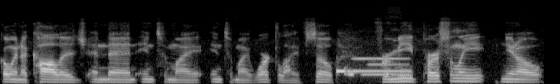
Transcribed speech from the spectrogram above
going to college and then into my into my work life. So for me personally you know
